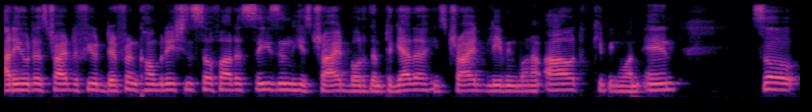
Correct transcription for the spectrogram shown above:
Has tried a few different combinations so far this season. He's tried both of them together. He's tried leaving one out, keeping one in. So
